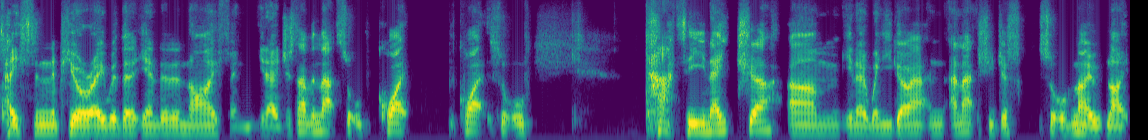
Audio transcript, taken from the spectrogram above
tasting the puree with the end of the knife and you know just having that sort of quite quite sort of catty nature um you know when you go out and, and actually just sort of know like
